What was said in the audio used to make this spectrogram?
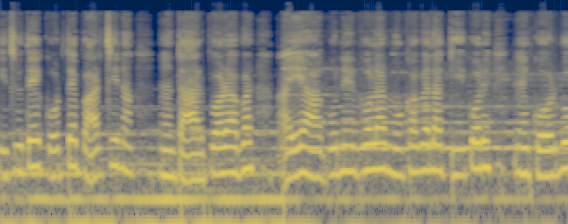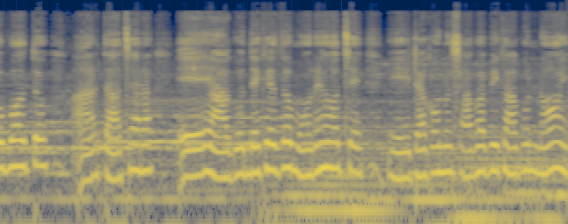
কিছুতেই করতে পারছি না। তারপর আবার এই আগুনের গোলার মোকাবেলা কি করে করব বলতো? আর তাছাড়া এই আগুন দেখে তো মনে হচ্ছে, এটা কোনো স্বাভাবিক আগুন নয়।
